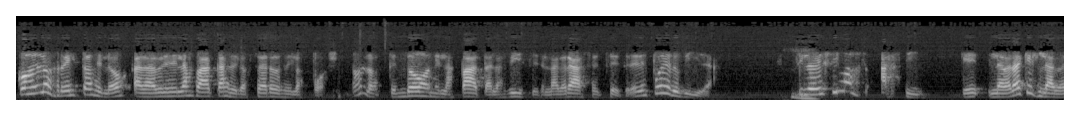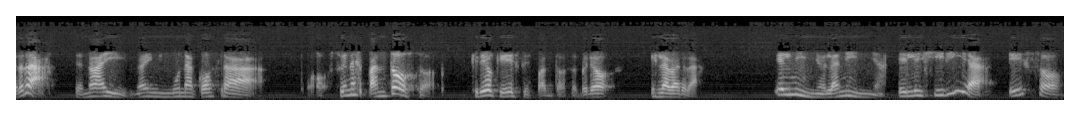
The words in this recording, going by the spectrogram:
con los restos de los cadáveres de las vacas, de los cerdos, de los pollos, ¿no? los tendones, las patas, las vísceras, la grasa, etcétera, y después hervida. Si lo decimos así, que la verdad que es la verdad, no hay, no hay ninguna cosa, suena espantoso, creo que es espantoso, pero es la verdad. El niño, la niña, elegiría eso,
